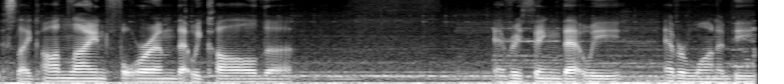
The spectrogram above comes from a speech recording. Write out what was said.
This like online forum that we call the everything that we ever want to be.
